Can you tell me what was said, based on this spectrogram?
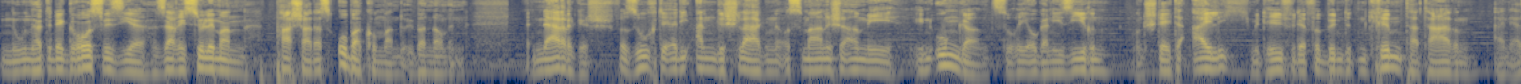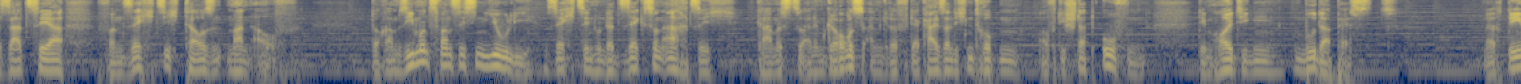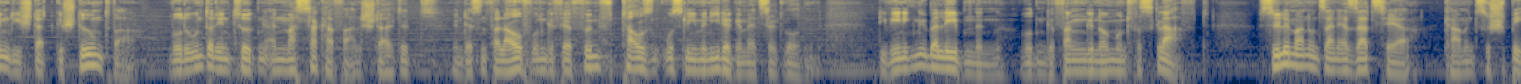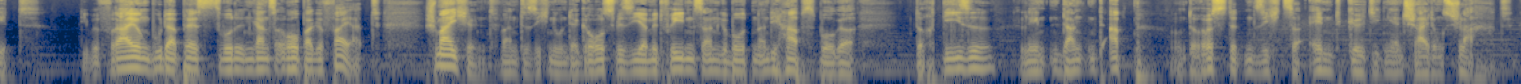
Nun hatte der Großvezier Sari Süleyman Pascha das Oberkommando übernommen. Energisch versuchte er die angeschlagene osmanische Armee in Ungarn zu reorganisieren und stellte eilig mit Hilfe der verbündeten Krim-Tataren ein Ersatzheer von 60.000 Mann auf. Doch am 27. Juli 1686 kam es zu einem Großangriff der kaiserlichen Truppen auf die Stadt Ofen, dem heutigen Budapest. Nachdem die Stadt gestürmt war, wurde unter den Türken ein Massaker veranstaltet, in dessen Verlauf ungefähr 5000 Muslime niedergemetzelt wurden. Die wenigen Überlebenden wurden gefangen genommen und versklavt. Süleyman und sein Ersatzheer kamen zu spät. Die Befreiung Budapests wurde in ganz Europa gefeiert. Schmeichelnd wandte sich nun der Großvezier mit Friedensangeboten an die Habsburger, doch diese lehnten dankend ab und rüsteten sich zur endgültigen Entscheidungsschlacht.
